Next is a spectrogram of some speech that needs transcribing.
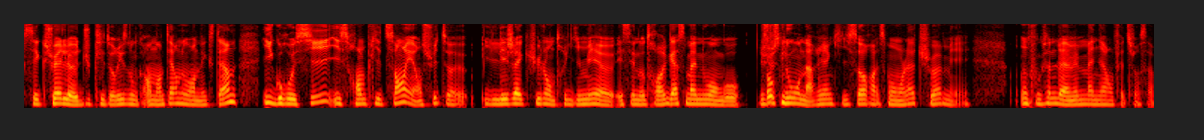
sexuelle du clitoris, donc en interne ou en externe, il grossit, il se remplit de sang et ensuite, il éjacule, entre guillemets. et c'est notre orgasme à nous, en gros. Juste nous, on n'a rien qui sort à ce moment-là, tu vois, mais on fonctionne de la même manière, en fait, sur ça.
